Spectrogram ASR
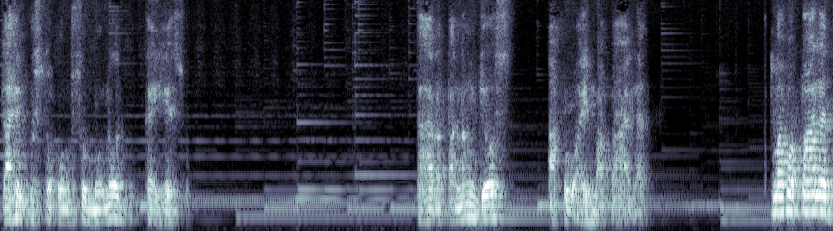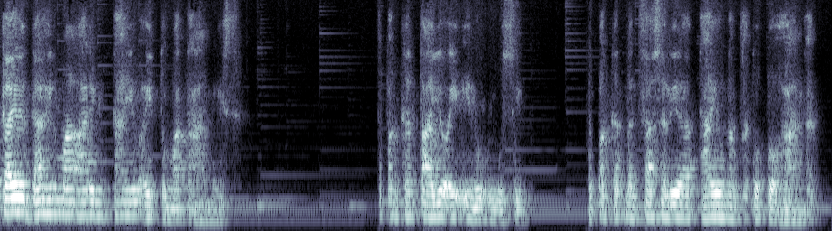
Dahil gusto kong sumunod kay Jesus. Sa harapan ng Diyos, ako ay mapalad. Mapapalad tayo dahil maaaring tayo ay tumatangis. Sapagkat tayo ay inuusig. Sapagkat nagsasalita tayo ng katotohanan.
